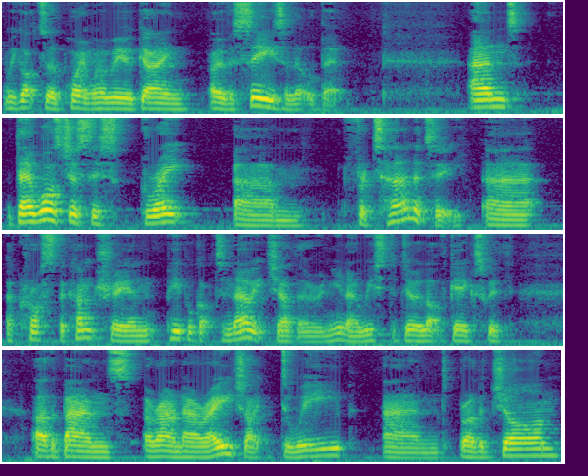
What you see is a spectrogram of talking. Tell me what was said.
we got to the point where we were going overseas a little bit, and there was just this great um, fraternity uh, across the country, and people got to know each other. And you know, we used to do a lot of gigs with other bands around our age, like Dweeb and Brother John,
